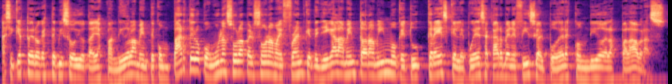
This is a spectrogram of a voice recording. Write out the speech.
Así que espero que este episodio te haya expandido la mente. Compártelo con una sola persona, my friend, que te llegue a la mente ahora mismo que tú crees que le puede sacar beneficio al poder escondido de las palabras.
